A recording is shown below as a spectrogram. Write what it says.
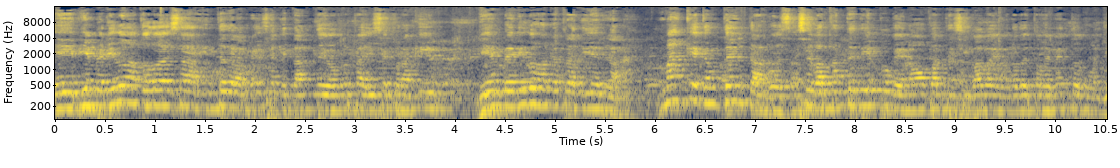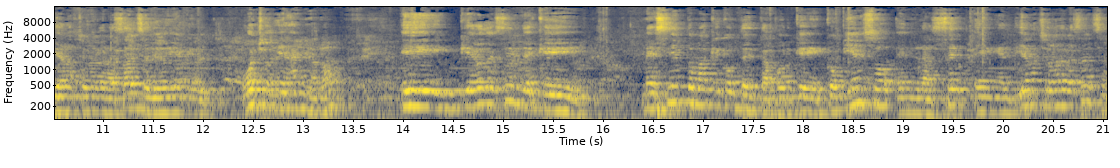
Eh, bienvenidos a toda esa gente de la prensa que están de otros países por aquí. Bienvenidos a nuestra tierra. Más que contenta, pues hace bastante tiempo que no participaba en uno de estos eventos como el Día Nacional de la Salsa, yo diría que 8 o 10 años, ¿no? Y quiero decirles que me siento más que contenta porque comienzo en, la, se- en el Día Nacional de la Salsa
